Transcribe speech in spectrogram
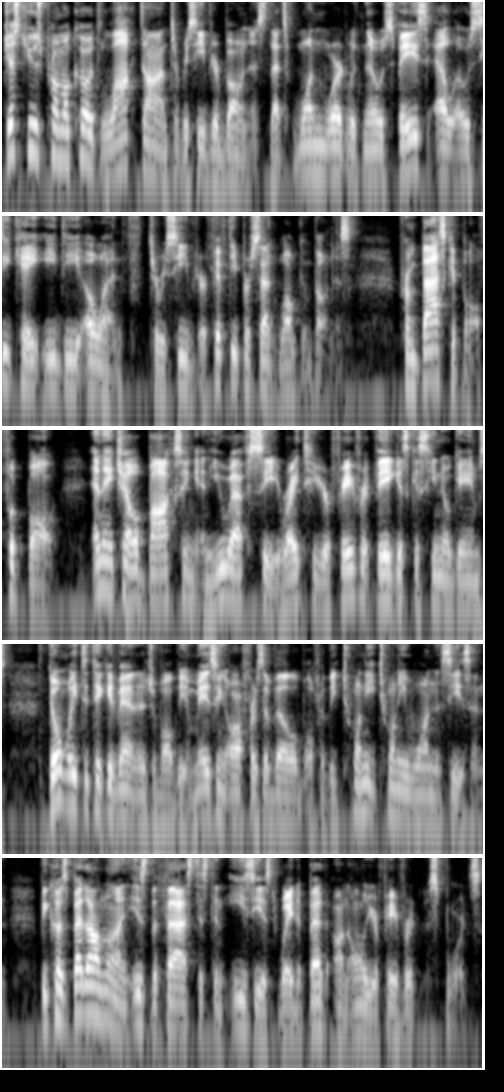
Just use promo code LOCKED ON to receive your bonus. That's one word with no space, L O C K E D O N, to receive your 50% welcome bonus. From basketball, football, NHL, boxing, and UFC, right to your favorite Vegas casino games. Don't wait to take advantage of all the amazing offers available for the 2021 season, because BetOnline is the fastest and easiest way to bet on all your favorite sports.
